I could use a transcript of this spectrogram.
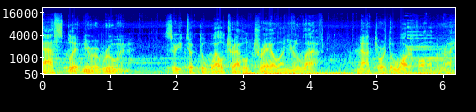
Path split near a ruin, so you took the well-traveled trail on your left, not toward the waterfall on the right.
